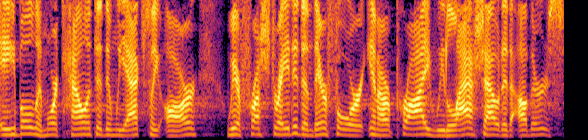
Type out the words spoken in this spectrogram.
able and more talented than we actually are. We are frustrated and therefore in our pride we lash out at others.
